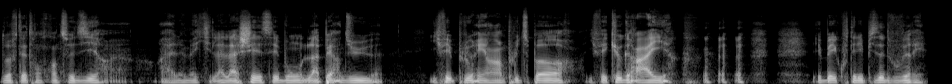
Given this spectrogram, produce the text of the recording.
doivent être en train de se dire, euh, ouais, le mec il a lâché, c'est bon, on l'a perdu, il fait plus rien, plus de sport, il fait que graille. et ben écoutez l'épisode, vous verrez.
